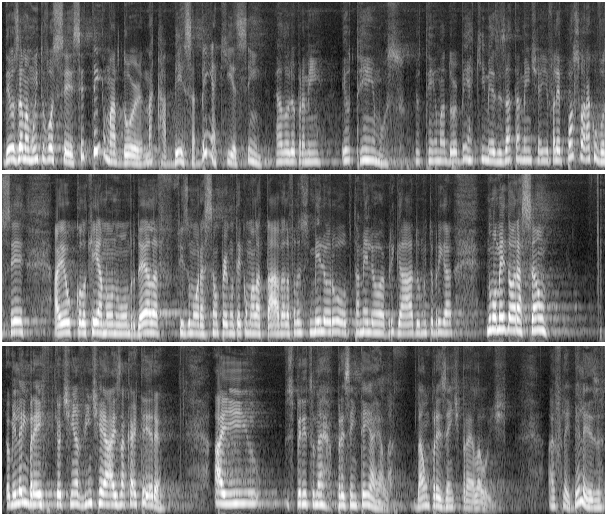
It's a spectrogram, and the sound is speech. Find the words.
Deus ama muito você. Você tem uma dor na cabeça, bem aqui assim? Ela olhou para mim, eu tenho, moço. Eu tenho uma dor bem aqui mesmo, exatamente aí. Eu falei, posso orar com você? Aí eu coloquei a mão no ombro dela, fiz uma oração, perguntei como ela estava. Ela falou assim: melhorou, está melhor, obrigado, muito obrigado. No momento da oração, eu me lembrei que eu tinha 20 reais na carteira. Aí o Espírito, né, apresentei a ela, dá um presente para ela hoje. Aí eu falei, beleza.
